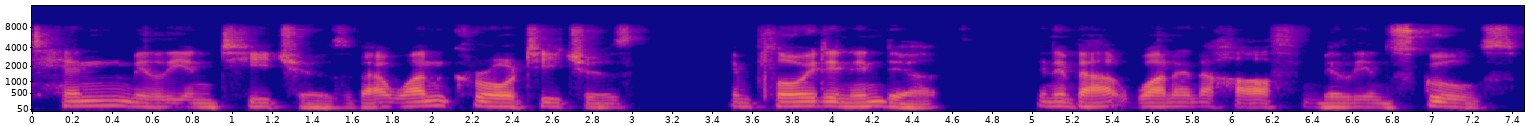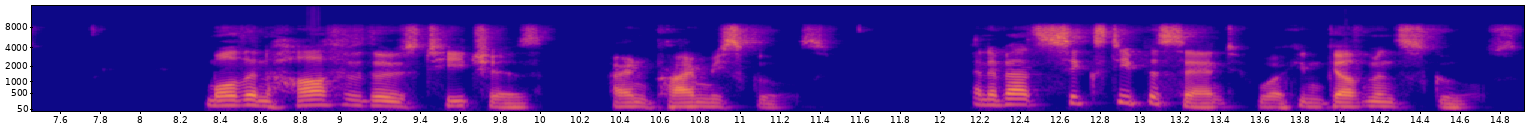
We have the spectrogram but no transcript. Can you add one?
10 million teachers, about 1 crore teachers, employed in India in about 1.5 million schools. More than half of those teachers are in primary schools, and about 60% work in government schools.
